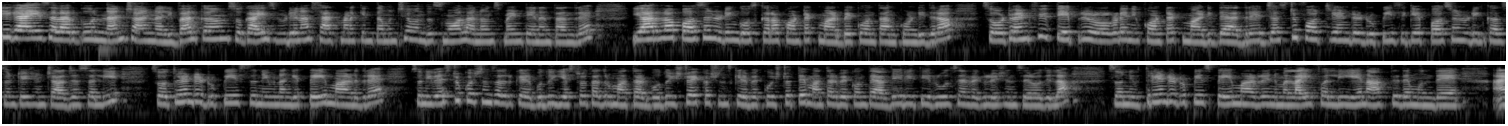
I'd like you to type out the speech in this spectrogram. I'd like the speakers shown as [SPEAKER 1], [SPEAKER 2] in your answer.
[SPEAKER 1] Hey guys ಎಲ್ಲರಿಗೂ ನನ್ನ ಚಾನಲ್ನಲ್ಲಿ ವೆಲ್ಕಮ್ ಸೊ ಗೈಸ್ ವಿಡಿಯೋನ ಸ್ಟಾರ್ಟ್ ಮಾಡೋಕ್ಕಿಂತ ಮುಂಚೆ ಒಂದು ಸ್ಮಾಲ್ ಅನೌನ್ಸ್ಮೆಂಟ್ ಏನಂತ ಅಂದ್ರೆ ಯಾರೆಲ್ಲ ಪರ್ಸನ್ ರೀಡಿಂಗ್ಗೋಸ್ಕರ ಕಾಂಟ್ಯಾಕ್ಟ್ ಮಾಡಬೇಕು ಅಂತ ಅನ್ಕೊಂಡಿದ್ದೀರಾ? ಸೊ ಟ್ವೆಂಟಿ ಫಿಫ್ತ್ ಏಪ್ರಿಲ್ ಒಳಗಡೆ ನೀವು ಕಾಂಟ್ಯಾಕ್ಟ್ ಮಾಡಿದ್ದೆ ಆದರೆ ಜಸ್ಟ್ ಫಾರ್ ತ್ರೀ ಹಂಡ್ರೆಡ್ ರುಪೀಸಿಗೆ ಪರ್ಸನ್ ರೀಡಿಂಗ್ ಕನ್ಸಲ್ಟೇಷನ್ ಚಾರ್ಜಸ್ ಅಲ್ಲಿ ಸೊ ತ್ರೀ ಹಂಡ್ರೆಡ್ ರುಪೀಸ್ ನೀವು ನನಗೆ ಪೇ ಮಾಡಿದ್ರೆ ಸೊ ನೀವು ಎಷ್ಟು ಕ್ವಶನ್ಸ್ ಆದರೂ ಕೇಳ್ಬೋದು, ಎಷ್ಟೊತ್ತಾದರೂ ಮಾತಾಡ್ಬೋದು ಇಷ್ಟೇ ಕ್ವಶನ್ಸ್ ಕೇಳಬೇಕು, ಇಷ್ಟೊತ್ತೇ ಮಾತಾಡಬೇಕು ಅಂತ ಯಾವುದೇ ರೀತಿ ರೂಲ್ಸ್ ಆ್ಯಂಡ್ ರೆಗ್ಯುಲೇಷನ್ಸ್ ಇರೋದಿಲ್ಲ. ಸೊ ನೀವು ತ್ರೀ ಹಂಡ್ರೆಡ್ ರುಪೀಸ್ ಪೇ ಮಾಡಿದ್ರೆ ನಿಮ್ಮ ಲೈಫಲ್ಲಿ ಏನಾಗ್ತಿದೆ ಮುಂದೆ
